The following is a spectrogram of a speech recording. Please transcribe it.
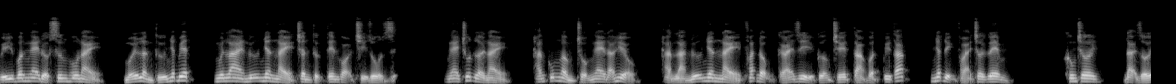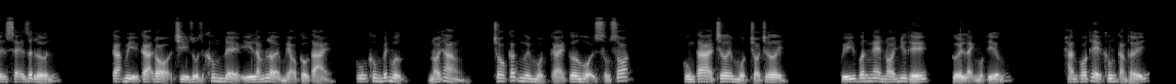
quý vân nghe được xưng hô này, mới lần thứ nhất biết, nguyên lai nữ nhân này chân thực tên gọi chị dùn nghe chút lời này, hắn cũng ngầm trộm nghe đã hiểu, hẳn là nữ nhân này phát động cái gì cưỡng chế tà vật quy tắc, nhất định phải chơi game. Không chơi, đại giới sẽ rất lớn. Cả mỹ cả đỏ chỉ dù không để ý lắm lời mèo cầu tài, cũng không biết mực, nói thẳng, cho các ngươi một cái cơ hội sống sót. Cùng ta chơi một trò chơi. Quý vân nghe nói như thế, cười lạnh một tiếng. Hắn có thể không cảm thấy,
